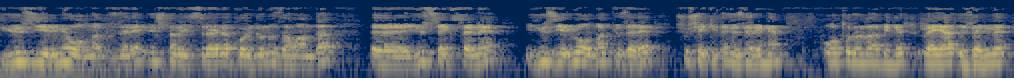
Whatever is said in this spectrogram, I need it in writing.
120 olmak üzere 3 tane sırayla koyduğunuz zaman da e, 180'e 120 olmak üzere şu şekilde üzerine oturulabilir veya üzerine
